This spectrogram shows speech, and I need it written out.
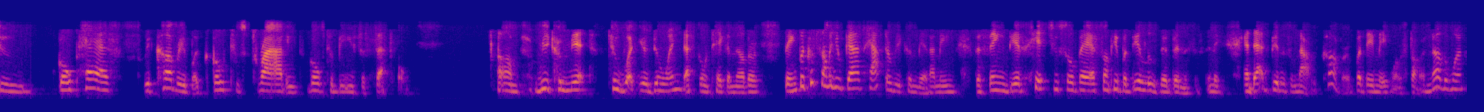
to go past recovery, but go to striving, go to being successful um, recommit to what you're doing. That's going to take another thing because some of you guys have to recommit. I mean, the thing did hit you so bad, some people did lose their businesses, and, they, and that business will not recover, but they may want to start another one,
